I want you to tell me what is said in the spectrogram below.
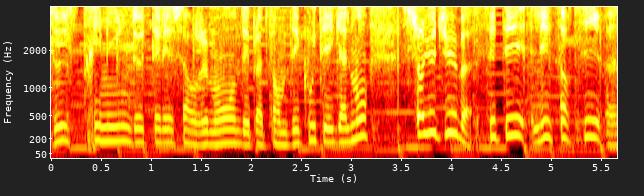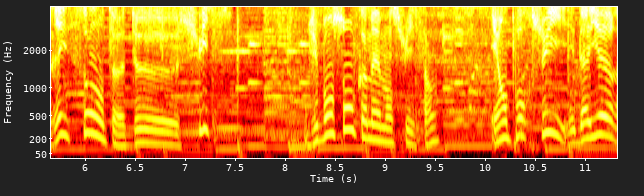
de streaming, de téléchargement, des plateformes d'écoute et également sur YouTube. C'était les sorties récentes de Suisse. Du bon son quand même en Suisse. hein. Et on poursuit, et d'ailleurs,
